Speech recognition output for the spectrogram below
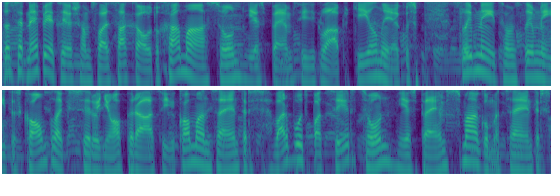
Tas ir nepieciešams, lai sakautu Hamas un, iespējams, izglābtu ķīlniekus. Slimnīca un slimnīcas komplekss ir viņu operāciju komandcentrs, varbūt pat sirds un, iespējams, smaguma centrs.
